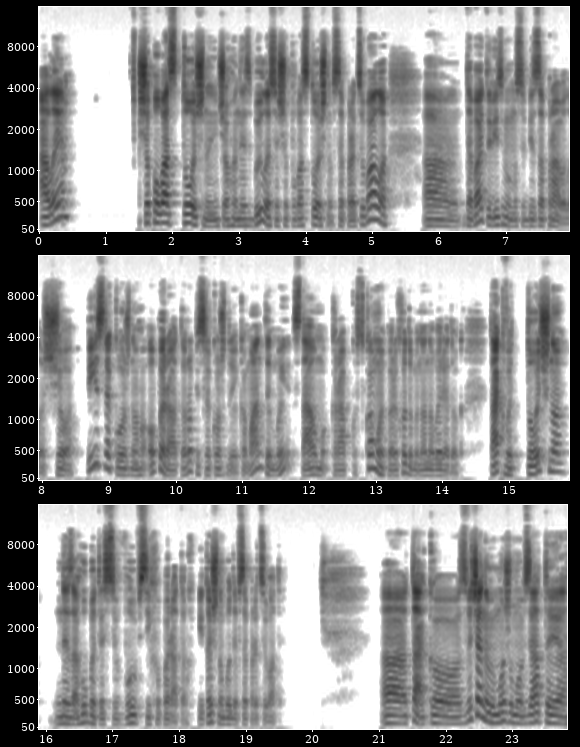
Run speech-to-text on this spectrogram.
Але, щоб у вас точно нічого не збилося, щоб у вас точно все працювало, давайте візьмемо собі за правило, що після кожного оператора, після кожної команди ми ставимо крапку з комою і переходимо на новий рядок. Так ви точно не загубитесь в всіх операторах і точно буде все працювати. А, так, о, звичайно, ми можемо взяти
